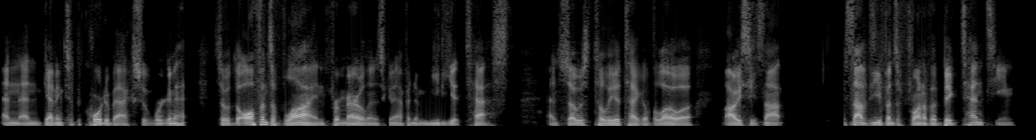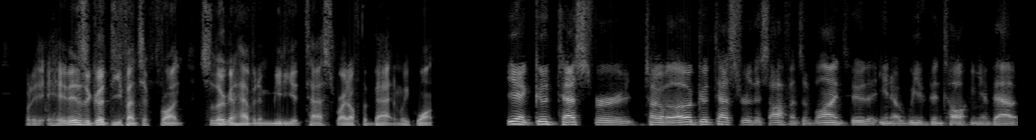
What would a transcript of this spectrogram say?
and and getting to the quarterback. So we're gonna so the offensive line for Maryland is gonna have an immediate test, and so is Taulia Tagovailoa. Obviously, it's not it's not the defensive front of a Big Ten team, but it, it is a good defensive front. So they're gonna have an immediate test right off the bat in Week One. Yeah, good test for Tagovailoa. Good test for this offensive line too. That you know we've been talking about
